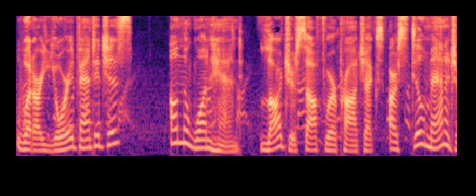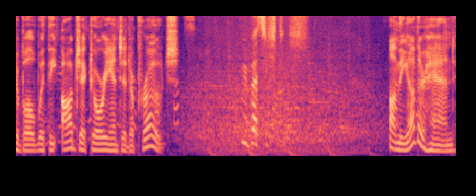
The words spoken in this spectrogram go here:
What are your advantages? On the one hand, larger software projects are still manageable with the object-oriented approach. Übersichtlich. On the other hand,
